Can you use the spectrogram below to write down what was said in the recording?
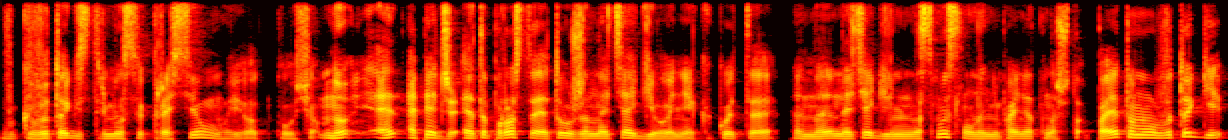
в, итоге стремился к красивому и вот получал. Но, э, опять же, это просто, это уже натягивание какой-то, на, натягивание на смысл, на непонятно что. Поэтому в итоге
